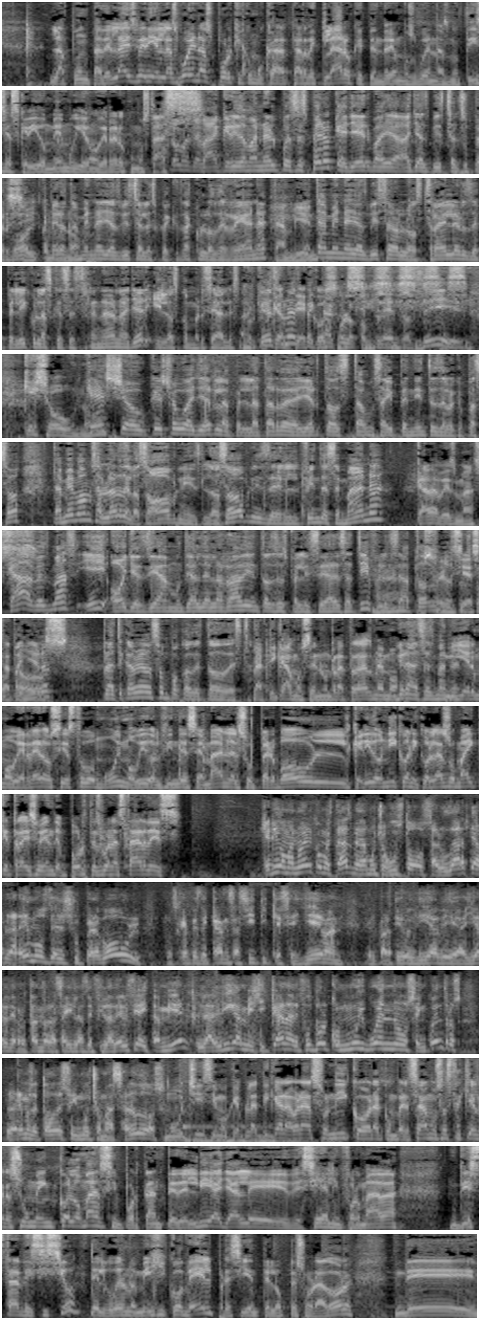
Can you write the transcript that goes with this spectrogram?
la punta del iceberg y en las buenas, porque como cada tarde, claro que tendremos buenas noticias. Querido Memo, Guillermo Guerrero, ¿cómo estás? ¿Cómo te va, querido Manuel? Pues espero que ayer vaya, hayas visto el Super Bowl, pero también hayas visto el espectáculo de Rihanna. También. Y también hayas visto los trailers de películas que se estrenaron ayer y los comerciales, porque es un espectáculo completo. Sí, sí, Qué show, ¿no? Qué show, qué show ayer, la, la tarde de ayer, todos estamos ahí pendientes de lo que pasó. También vamos a hablar de los ovnis, los ovnis del fin de semana. Cada vez más. Cada vez más. Y hoy es Día Mundial de la Radio, entonces felicidades a ti, felicidades a ah, pues todos nuestros compañeros. Platicaremos un poco de todo esto. Platicamos en un rato atrás, Memo. Gracias, Manuel. Guillermo Guerrero sí estuvo muy movido el fin de semana, el Super Bowl. Querido Nico, Nicolás Romay, ¿qué traes hoy en Deportes? Buenas tardes. Querido Manuel, ¿cómo estás? Me da mucho gusto saludarte. Hablaremos del Super Bowl, los jefes de Kansas City que se llevan el partido el día de ayer derrotando a las Águilas de Filadelfia y también la Liga Mexicana de Fútbol con muy buenos encuentros. Hablaremos de todo eso y mucho más. Saludos. Muchísimo que platicar. Abrazo, Nico. Ahora conversamos hasta aquí el resumen con lo más importante del día. Ya le decía, le informaba de esta decisión del gobierno de México, del presidente López Obrador, de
